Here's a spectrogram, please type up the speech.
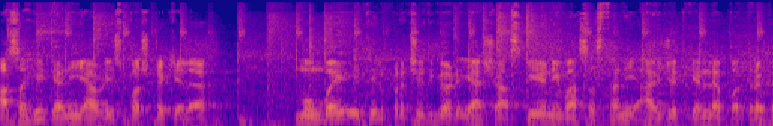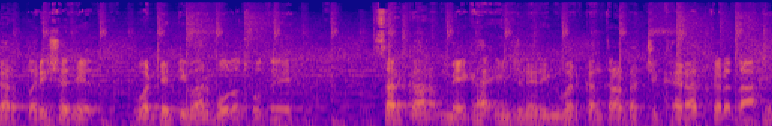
असंही त्यांनी यावेळी स्पष्ट केलं. मुंबई येथील प्रचितगड या शासकीय निवासस्थानी आयोजित केलेल्या पत्रकार परिषदेत वड्डेट्टीवार बोलत होते. सरकार मेगा इंजिनिअरिंगवर कंत्राटाची खैरात करत आहे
